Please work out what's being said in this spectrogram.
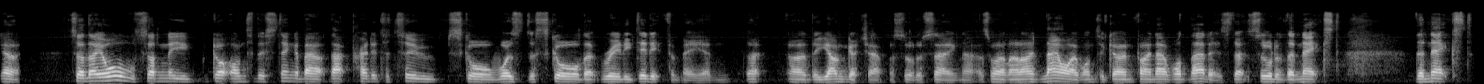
Yeah, so they all suddenly got onto this thing about that Predator 2 score was the score that really did it for me. And that, uh, the younger chap was sort of saying that as well. And I, now I want to go and find out what that is. That's sort of the next the next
